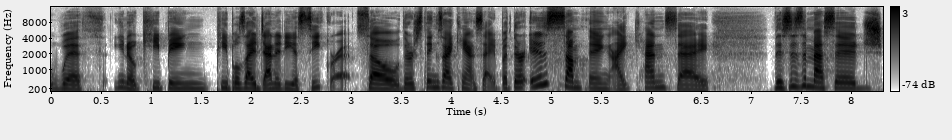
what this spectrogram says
with you know keeping people's identity a secret. So there's things i can't say but there is something i can say. This is a message.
